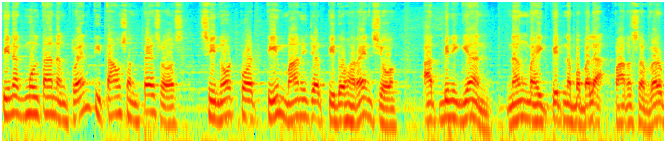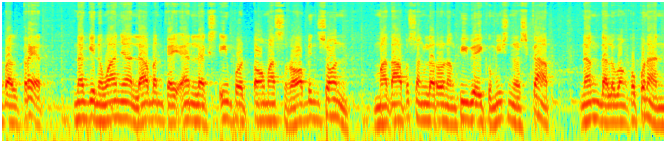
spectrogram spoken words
Pinagmulta ng 20,000 pesos si Northport Team Manager Pido Harencio at binigyan ng mahigpit na babala para sa verbal threat na ginawa niya laban kay NLEX Import Thomas Robinson matapos ang laro ng PBA Commissioner's Cup ng dalawang koponan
